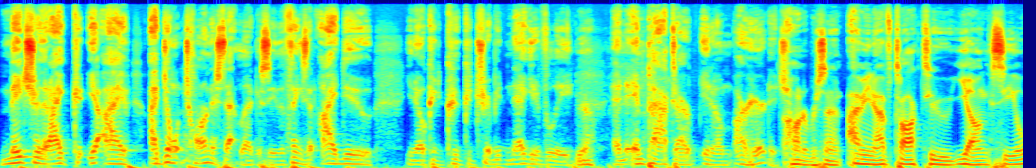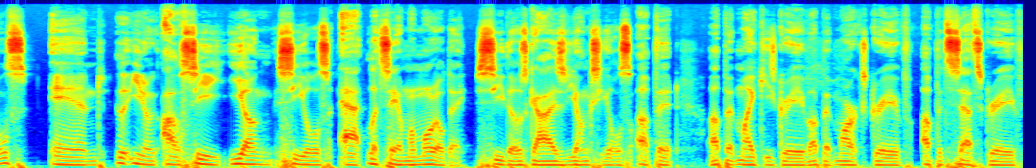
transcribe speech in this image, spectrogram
make sure that I yeah, I I don't tarnish that legacy? The things that I do, you know, could could contribute negatively yeah. and impact our you know our heritage. Hundred percent. I mean, I've talked to young SEALs and you know I'll see young SEALs at let's say on Memorial Day. See those guys, young SEALs, up at up at Mikey's grave, up at Mark's grave, up at Seth's grave.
